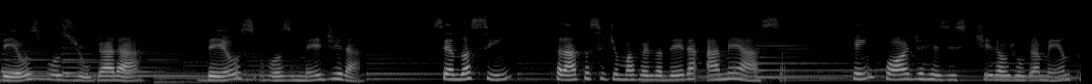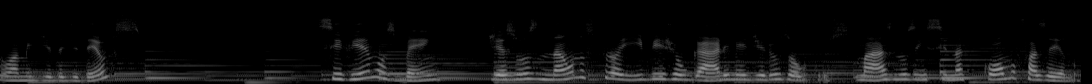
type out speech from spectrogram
Deus vos julgará, Deus vos medirá. Sendo assim, trata-se de uma verdadeira ameaça. Quem pode resistir ao julgamento ou à medida de Deus? Se virmos bem, Jesus não nos proíbe julgar e medir os outros, mas nos ensina como fazê-lo.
